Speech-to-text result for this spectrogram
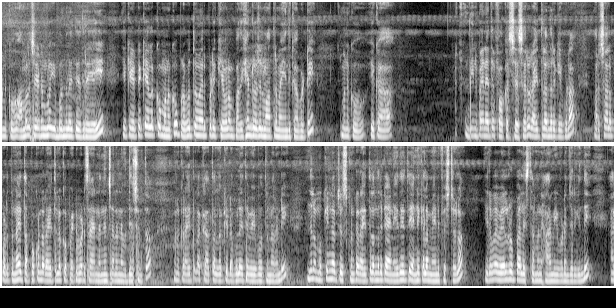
మనకు అమలు చేయడంలో ఇబ్బందులు అయితే ఎదురయ్యాయి. ఇక ఎటకేలకు మనకు ప్రభుత్వం ఏర్పడి కేవలం పదిహేను రోజులు మాత్రమే అయింది కాబట్టి మనకు ఇక దీనిపైన అయితే ఫోకస్ చేశారు. రైతులందరికీ కూడా వర్షాలు పడుతున్నాయి. తప్పకుండా రైతులకు పెట్టుబడి సాయాన్ని అందించాలనే ఉద్దేశంతో మనకు రైతుల ఖాతాల్లోకి డబ్బులు అయితే వేయబోతున్నారండి. ఇందులో ముఖ్యంగా చూసుకుంటే రైతులందరికీ ఆయన ఏదైతే ఎన్నికల మేనిఫెస్టోలో ఇరవై వేల రూపాయలు ఇస్తామని హామీ ఇవ్వడం జరిగింది. ఆ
